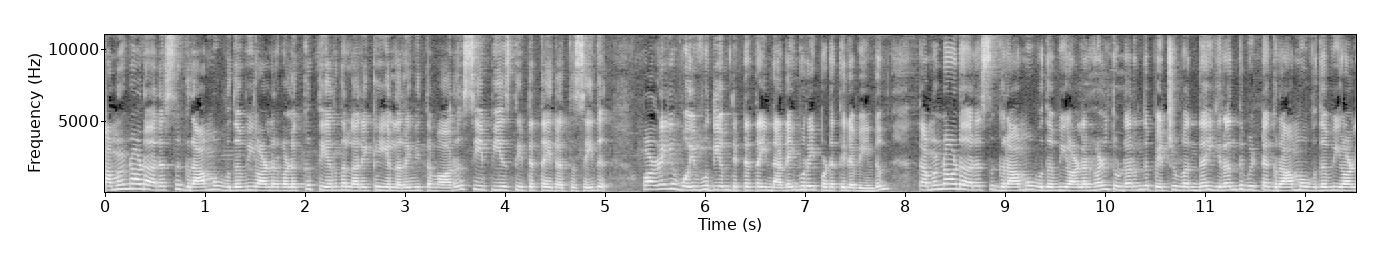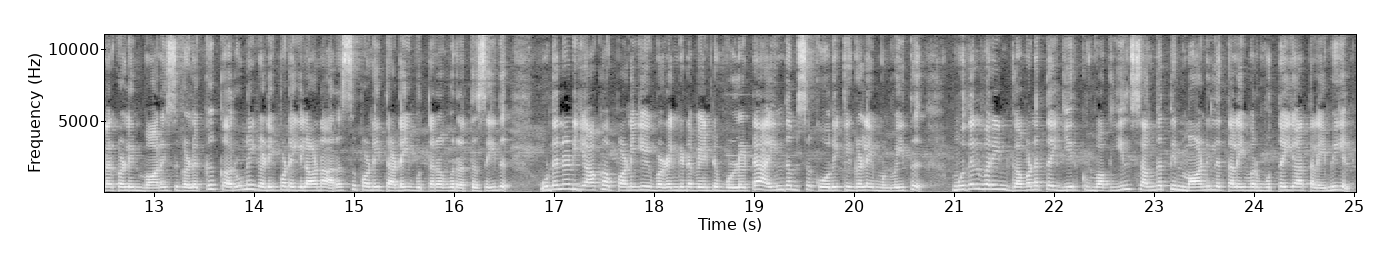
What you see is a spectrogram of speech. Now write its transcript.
தமிழ்நாடு அரசு கிராம உதவியாளர்களுக்கு தேர்தல் அறிக்கையில் அறிவித்தவாறு சிபிஎஸ் திட்டத்தை ரத்து செய்து பழைய ஓய்வூதியம் திட்டத்தை நடைமுறைப்படுத்திட வேண்டும். தமிழ்நாடு அரசு கிராம உதவியாளர்கள் தொடர்ந்து பெற்று வந்த இறந்துவிட்ட கிராம உதவியாளர்களின் வாரிசுகளுக்கு கருணை அடிப்படையிலான அரசு பணி தடை உத்தரவு ரத்து செய்து உடனடியாக பணியை வழங்கிட வேண்டும் உள்ளிட்ட ஐந்தம்ச கோரிக்கைகளை முன்வைத்து முதல்வரின் கவனத்தை ஈர்க்கும் வகையில் சங்கத்தின் மாநில தலைவர் முத்தையா தலைமையில்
